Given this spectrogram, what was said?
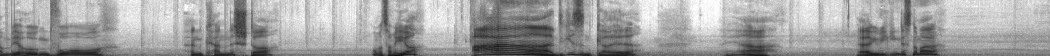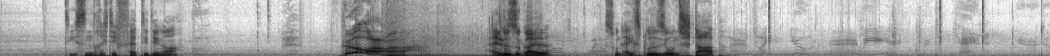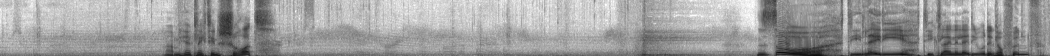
Haben wir irgendwo einen Kanister? Oh, was haben wir hier? Ah, die sind geil. Ja. Äh, wie ging das nochmal? Die sind richtig fett, die Dinger. Alter, so geil. So ein Explosionsstab. Haben hier gleich den Schrott. So, die Lady, die kleine Lady wurde, glaube ich, fünf.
